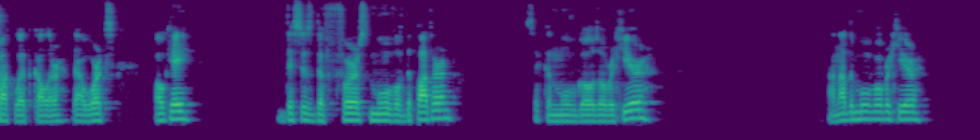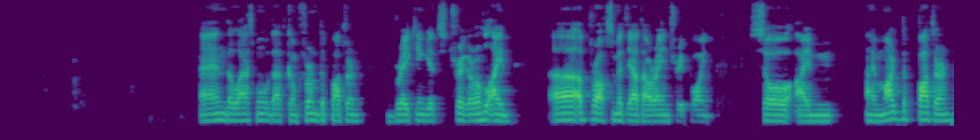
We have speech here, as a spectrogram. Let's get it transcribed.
chocolate color. That works. Okay. This is the first move of the pattern. Second move goes over here. Another move over here and the last move that confirmed the pattern breaking its trigger line uh, approximately at our entry point. So I'm I marked the pattern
